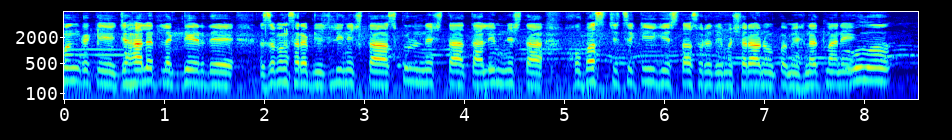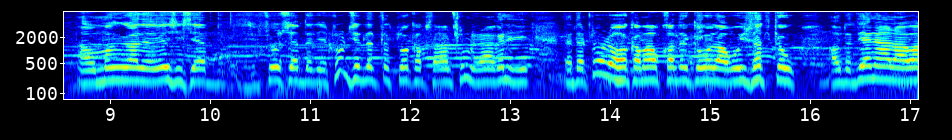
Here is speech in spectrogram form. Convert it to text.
مونږ کې جهالت لګ ډیر دی زمونږ سره بجلی نشتا سکول نشتا تعلیم نشتا خو بس چې څه کیږي تاسو د مشرانو په مهنت باندې او مونږه د یشي صاحب شو صاحب د ټول چې دلته څوک افسران شوم راغلي دي د ټولو حکماو قدر کوو د هغوی عزت کوو او د دې نه علاوه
